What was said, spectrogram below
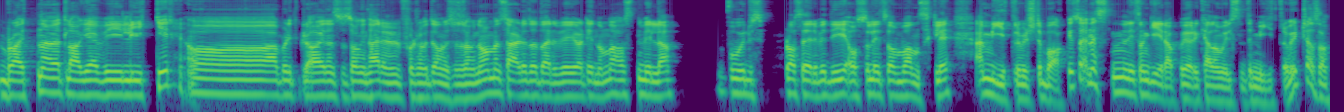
Brighton er jo et lag jeg vi liker og har blitt glad i denne sesongen her, eller for så vidt i andre sesongen òg, men så er det jo det der vi har vært innom, da, Aston Villa. Hvor plasserer vi de? Også litt sånn vanskelig. Er Mitrovic tilbake, så er jeg nesten litt sånn gira på å gjøre Callum Wilson til Mitrovic. altså.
